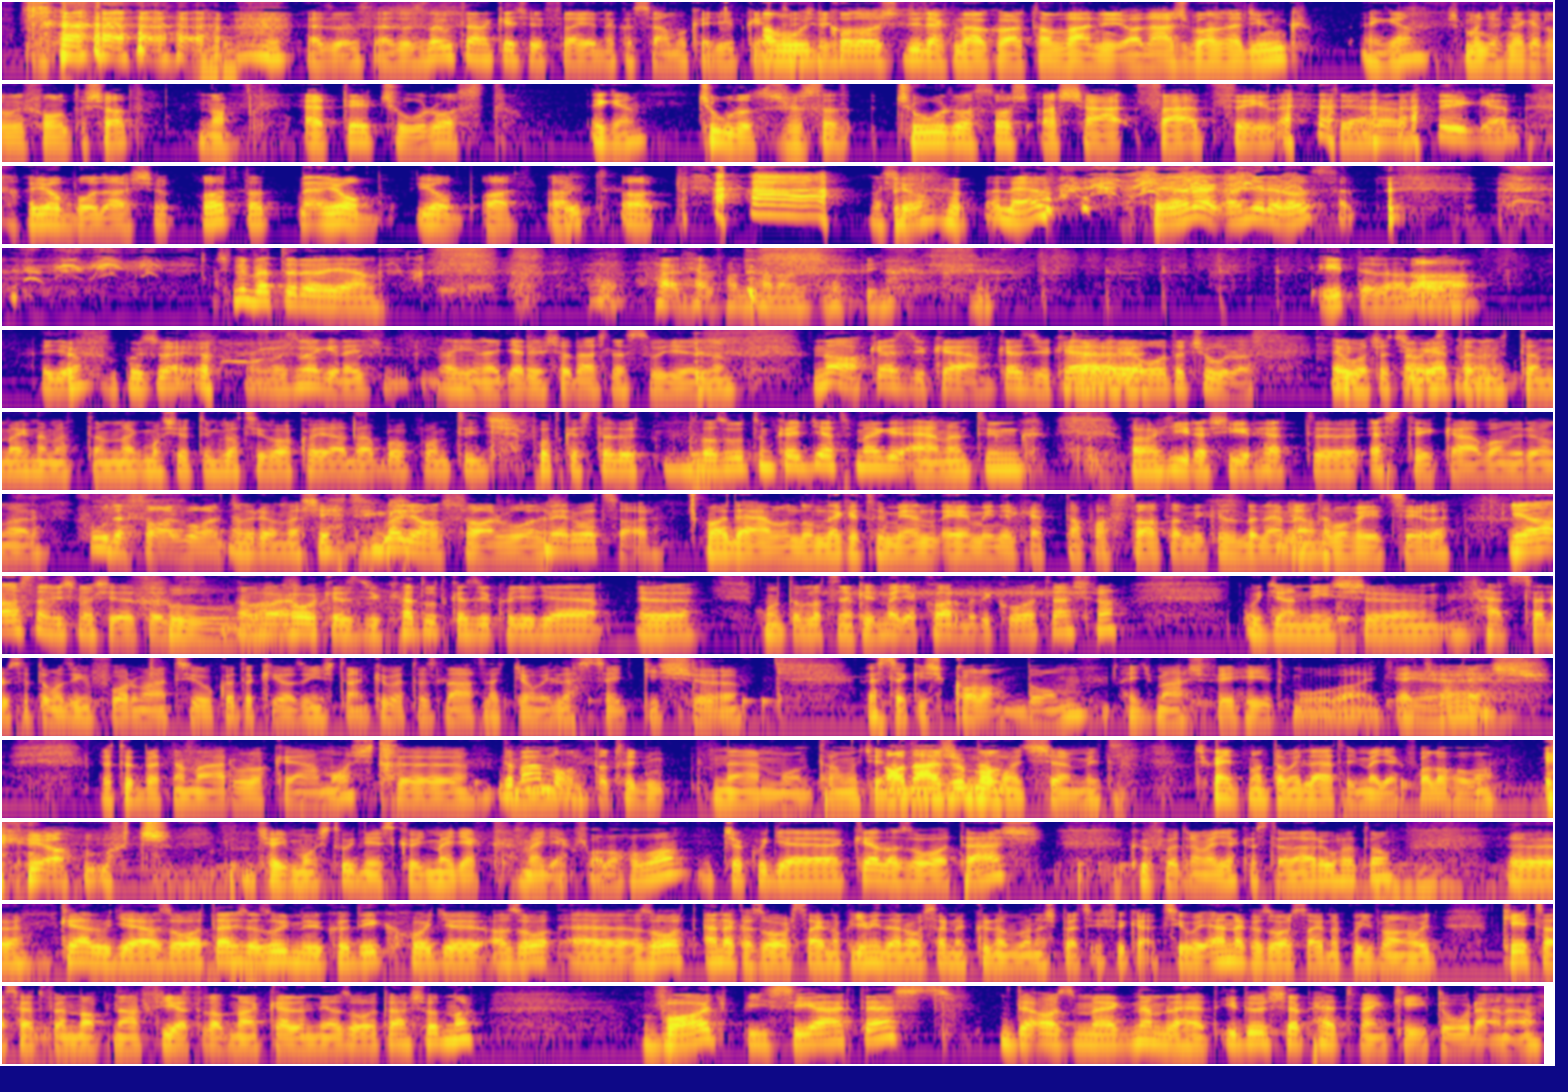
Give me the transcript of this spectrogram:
ez az, ez az. De utána később feljönnek a számok egyébként. Amúgy, úgyhogy- Kolos, direkt meg akartam várni, hogy adásban legyünk, Igen. és mondjak neked valami fontosat. Na. Ettél csúroszt? Igen. Csúroszos, a- csúroszos a sá, szád széle. Igen, a jobb oldalsó. Ott, ott, nem, jobb, jobb, ott, ott, Itt? ott. Most jó? Nem? Tényleg? Annyira rossz? És mi betöröljem? Várjál, van nálam zseppi. Itt, ezen az Ah. Egy jó? Most már jó. Ez megint egy, megint egy erős adás lesz, úgy érzem. Na, kezdjük el, kezdjük De el. nem jó volt a csúrosz. Jó volt a etted? nem ettem meg, nem ettem meg. Most jöttünk Lacival a kajádából, pont így podcast előtt lazultunk egyet, meg elmentünk a híres írhet STK-ba, amiről már Fú, de szar volt. amiről meséltünk. Nagyon szar volt. Miért volt szar? Majd elmondom neked, hogy milyen élményeket tapasztaltam, miközben elmentem a WC-re. Ja, azt nem is mesélted. Fú, Na, hol kezdjük? Hát úgy kezdjük, hogy ugye mondtam Lacinak, hogy megyek harmadik oltásra, ugyanis hát szerőztetem az információkat, aki az Instán követ, az láthatja, hogy lesz egy kis, lesz egy kis kalandom, egy másfél hét múlva, egy Yeah. egyhetes. De többet nem árulok el most. De már mondtad, hogy Nem mondtam, úgyhogy Adásban nem, nem mond semmit. Csak annyit mondtam, hogy lehet, hogy megyek valahova. ja, bocs. Úgyhogy most úgy néz ki, hogy megyek, megyek valahova. Csak ugye kell az oltás, külföldre megyek, ezt elárulhatom. Kell ugye az oltás, de az úgy működik, hogy az, az olt, ennek az országnak, ugye minden országnak külön van a specifikációja, ennek az országnak úgy van, hogy 270 napnál fiatalabbnál kell lenni az oltásodnak, vagy PCR-teszt, de az meg nem lehet idősebb 72 óránál.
